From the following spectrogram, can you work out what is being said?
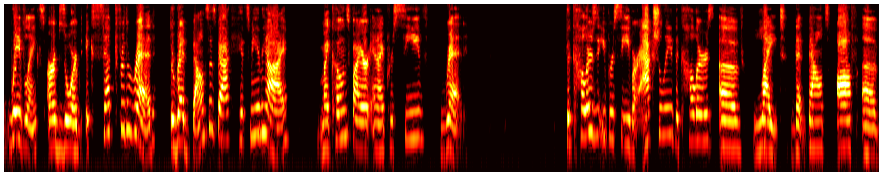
wavelengths are absorbed except for the red. The red bounces back, hits me in the eye, my cones fire, and I perceive red. The colors that you perceive are actually the colors of light that bounce off of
